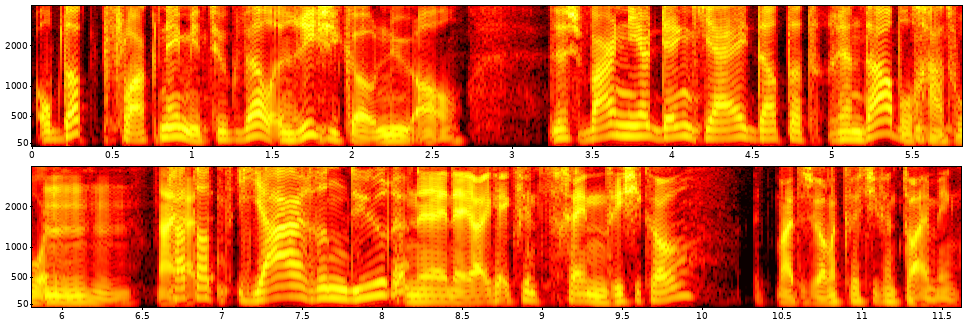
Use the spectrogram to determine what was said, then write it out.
op dat vlak neem je natuurlijk wel een risico nu al. Dus wanneer denk jij dat dat rendabel gaat worden? Mhm. Nou ja, gaat dat jaren duren? Nee, nee ja, ik, ik vind het geen risico. Maar het is wel een kwestie van timing.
